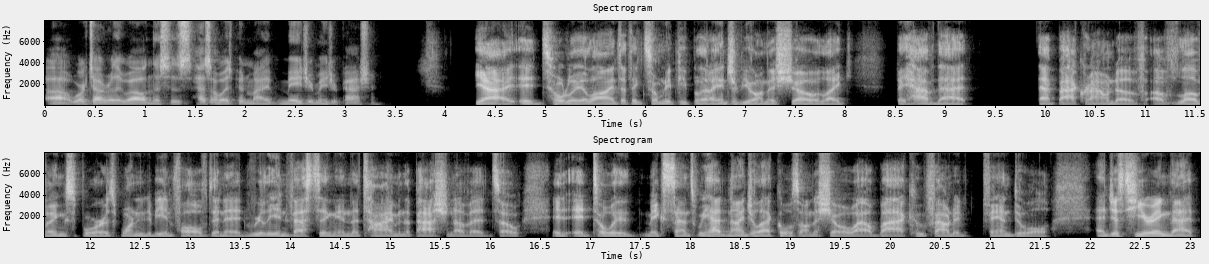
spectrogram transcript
uh, worked out really well. And this is has always been my major major passion. Yeah, it totally aligns. I think so many people that I interview on this show, like they have that that background of of loving sports, wanting to be involved in it, really investing in the time and the passion of it. So it it totally makes sense. We had Nigel Eccles on the show a while back who founded FanDuel. And just hearing that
